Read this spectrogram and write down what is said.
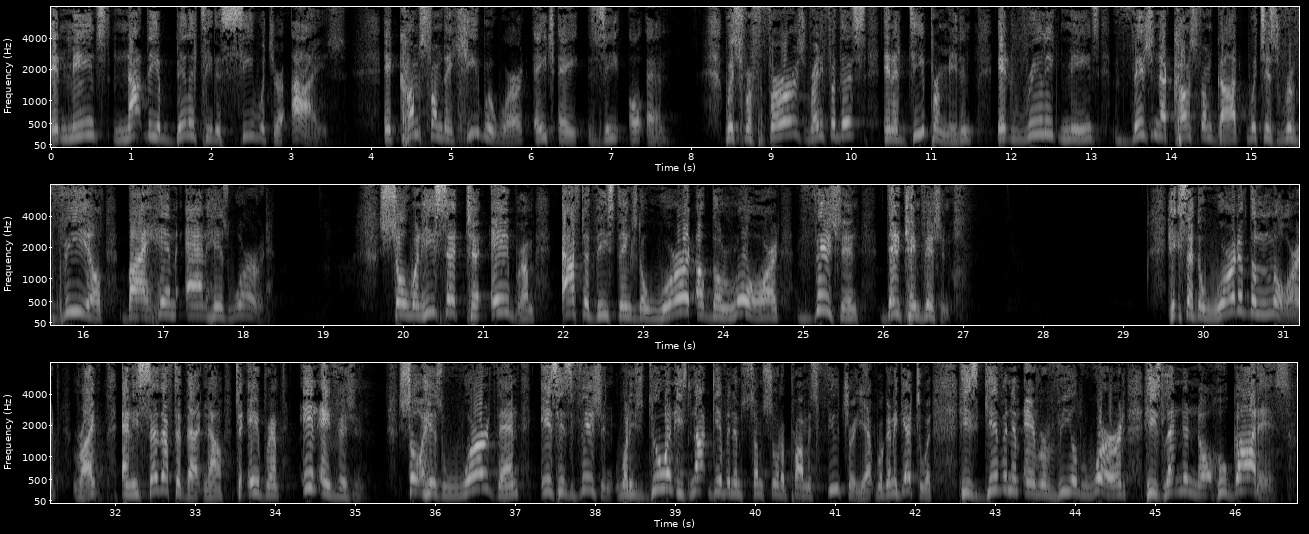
it means not the ability to see with your eyes. It comes from the Hebrew word, H A Z O N, which refers, ready for this, in a deeper meaning, it really means vision that comes from God, which is revealed by Him and His Word. So when He said to Abram, after these things, the word of the Lord, vision, then came vision. He said the word of the Lord, right? And he says after that now to Abram in a vision. So his word then is his vision. What he's doing, he's not giving him some sort of promised future yet. We're going to get to it. He's giving him a revealed word. He's letting him know who God is.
